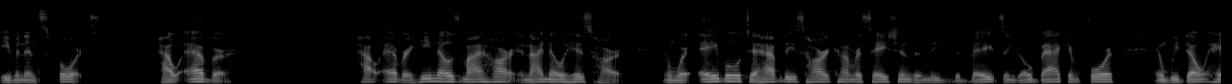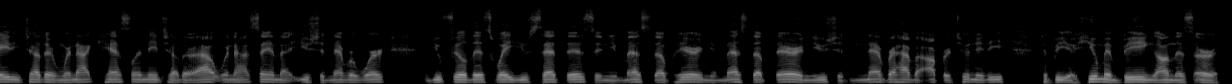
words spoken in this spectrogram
even in sports. However, however, he knows my heart and I know his heart. And we're able to have these hard conversations and these debates and go back and forth. And we don't hate each other and we're not canceling each other out. We're not saying that you should never work. And you feel this way, you said this, and you messed up here and you messed up there. And you should never have an opportunity to be a human being on this earth.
